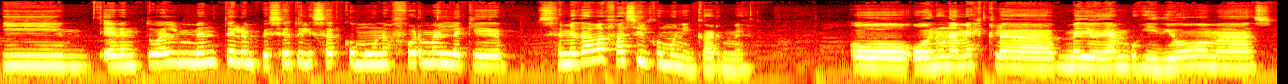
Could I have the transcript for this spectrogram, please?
y eventualmente lo empecé a utilizar como una forma en la que se me daba fácil comunicarme o, en una mezcla medio de ambos idiomas.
